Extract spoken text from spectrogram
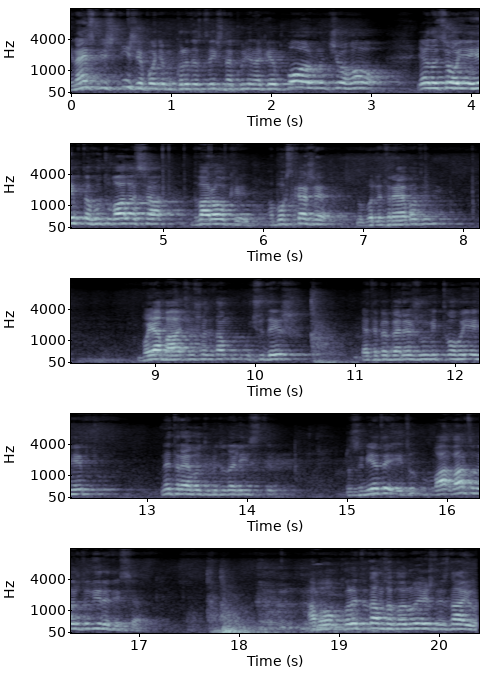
І найсмішніше потім, коли ти стоїш на колінах, і Боже, чого? Я до цього Єгипта готувалася два роки, а Бог скаже, ну бо не треба тобі. Бо я бачу, що ти там учудиш, я тебе бережу від твого Єгипту. Не треба тобі туди лізти. Розумієте? І тут варто лише довіритися. Або коли ти там заплануєш, не знаю,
